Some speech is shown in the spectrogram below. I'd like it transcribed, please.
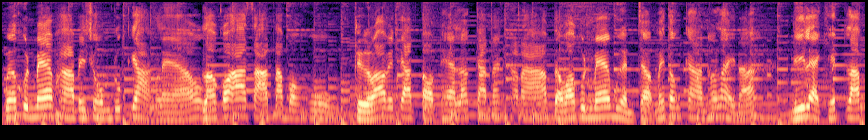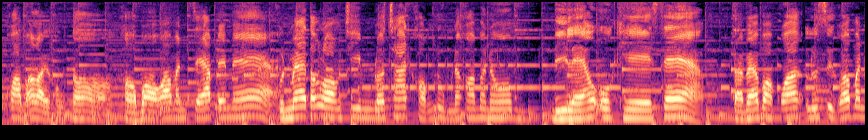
เมื่อคุณแม่พาไปชมทุกอย่างแล้ว เราก็อาสาตำบังคุงถือว่าเป็นการตอบแทนแล้วกันนะครับ แต่ว่าคุณแม่เหมือนจะไม่ต้องการเท่าไหร่นะ นี่แหละเคล็ดลับความอร่อยของต่อ ขอบอกว่ามันแจ๊บได้แม่ คุณแม่ต้องลองชิมรสชาติของหนุ่มนครพนม ดีแล้วโอเคแซ่บแต่แม่บอกว่ารู้สึกว่ามัน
